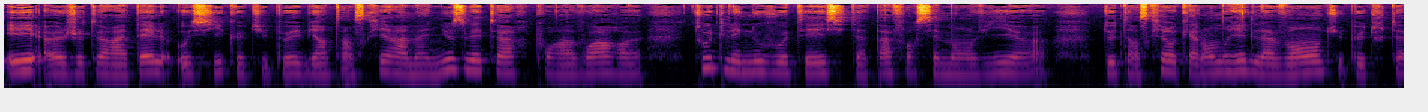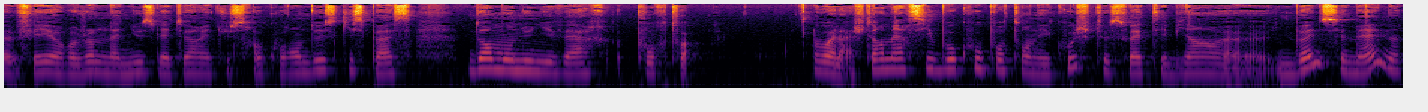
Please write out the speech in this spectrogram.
Et euh, je te rappelle aussi que tu peux eh bien t'inscrire à ma newsletter pour avoir euh, toutes les nouveautés. Si tu n'as pas forcément envie de t'inscrire au calendrier de l'Avent, tu peux tout à fait rejoindre la newsletter et tu seras au courant de ce qui se passe dans mon univers pour toi. Voilà, je te remercie beaucoup pour ton écoute. Je te souhaite eh bien, une bonne semaine,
